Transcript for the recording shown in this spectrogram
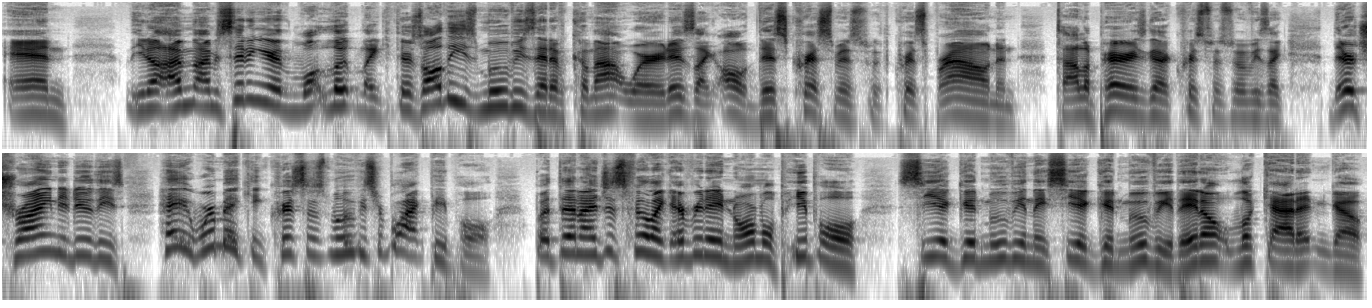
And you know, I'm I'm sitting here look like there's all these movies that have come out where it is like, oh, this Christmas with Chris Brown and Tyler Perry's got Christmas movies. Like they're trying to do these. Hey, we're making Christmas movies for Black people. But then I just feel like everyday normal people see a good movie and they see a good movie. They don't look at it and go,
